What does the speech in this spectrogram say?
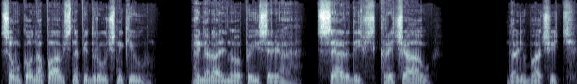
Сомко напавсь на підручників генерального писаря, сердивсь, кричав. Далі бачить,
